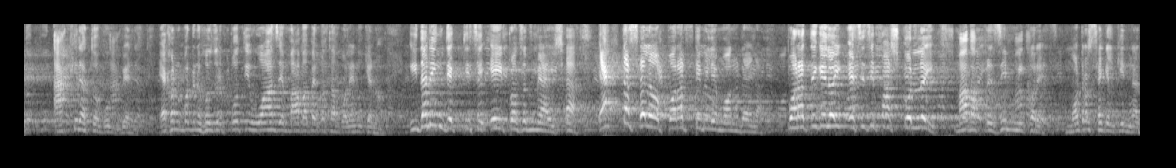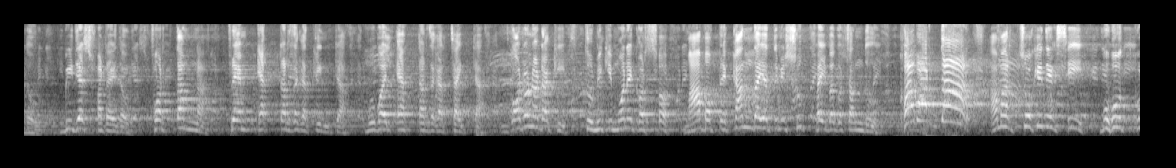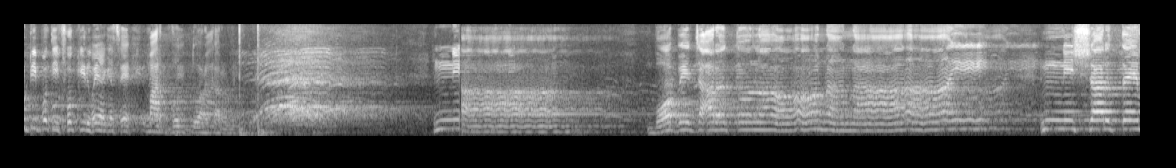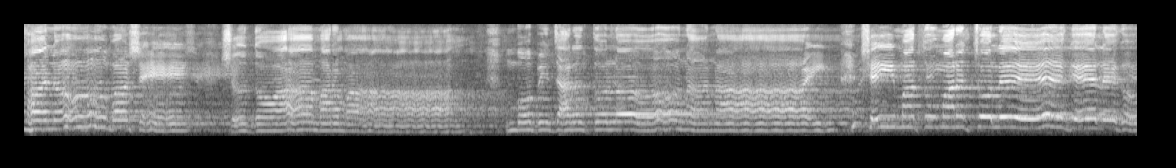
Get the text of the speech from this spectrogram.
আখিরা তো ভুগবেন এখন বলবেন, হুজুর, প্রতি ওয়াজে মা বাপের কথা বলেন কেন? ইদানিং দেখতেছি এই প্রজন্মে আইসা একটা ছেলেও পড়ার টেবিলে মন দেয় না। পড়াতে গেলেই এসএসসি পাস করলেই মা বাপরে জিম্মি করে, মোটর সাইকেল কিনা দাও, বিদেশ ফাটাই দাও, পড়তাম না, ফ্রেম একটার জায়গা তিনটা, মোবাইল একটার জায়গা চারটা। ঘটনাটা কি? তুমি কি মনে করছ, মা বাপরে কান্দাইয়া তুমি সুখ পাইবা গো চান্দু? খবরদার! আমার চোখে দেখছি বহুত কোটিপতি ফকির হয়ে গেছে, মার বোধ কারণে। ববে যার নাই, নিঃস্বার্থে ভালোবাসে শুধু আমার মা। ববে যার নাই, সেই মা তোমার চলে গেলে গো।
